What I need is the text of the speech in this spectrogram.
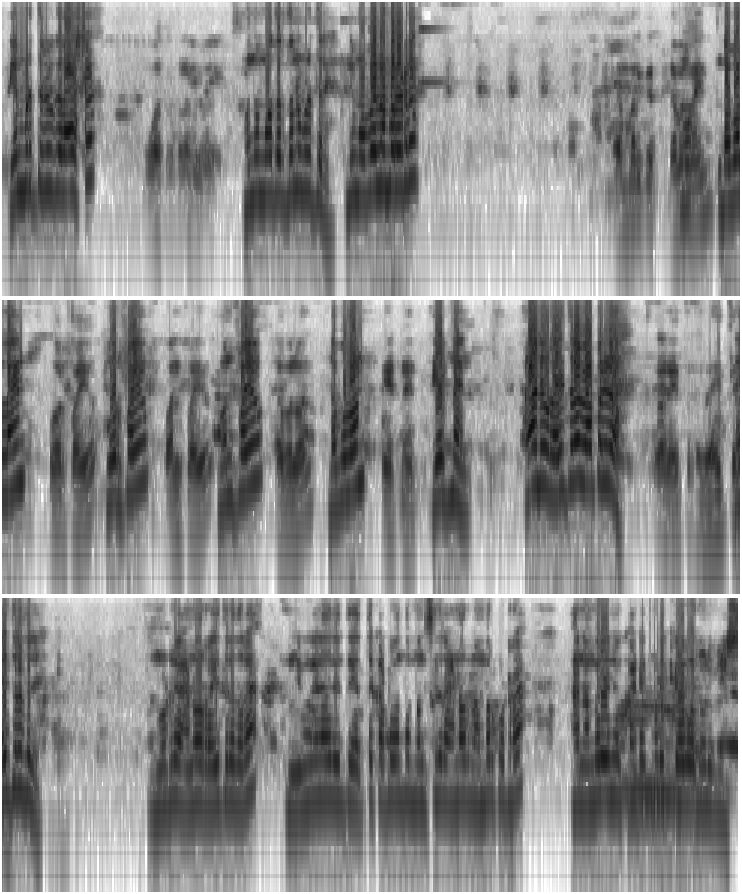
ಏನ್ ಬಿಡ್ತೀರಿ ಇವಾಗ ಲಾಸ್ಟ್ ಒಂದು ಮೂವತ್ತರ ತನಕ ಬಿಡ್ತೀರಿ. ನಿಮ್ಮ ಮೊಬೈಲ್ ನಂಬರ್ ಹೇಳ್ರಿ. Double nine four five four five one five one five double one double one eight nine eight nine ಅಣ್ಣ ನೀವು ರೈತರ ವ್ಯಾಪಾರಿ ರೈತ ರೈತರದ್ರಿ ನೋಡ್ರಿ ಅಣ್ಣವ್ರು ರೈತರು ಅದಾರ ನಿಮ್ಗೇನಾದ್ರು ಇಂಥ ಎತ್ತ ಕಟ್ಟುವಂತ ಮನಸ್ಸಿದ್ರೆ ಅಣ್ಣವ್ರ ನಂಬರ್ ಕೊಟ್ರ ಆ ನಂಬರ್ ನೀವು ಕಾಂಟ್ಯಾಕ್ಟ್ ಮಾಡಿ ಕೇಳ್ಬೋದು ನೋಡಿ ಫ್ರೆಂಡ್ಸ್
